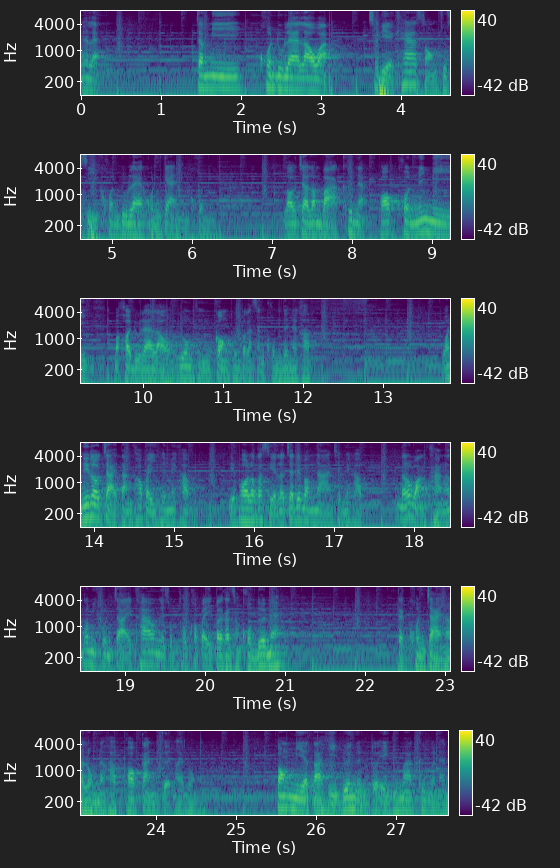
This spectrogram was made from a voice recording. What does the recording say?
เนี่ยแหละ จะมีคนดูแลเราอะเฉลี่ยแค่ 2.4 คนดูแลคนแก่หนึ่งคน เราจะลำบากขึ้นอะเพราะคนไม่มีมาคอยดูแลเรารวมถึงกองทุนประกันสังคมด้วยนะครับ วันนี้เราจ่ายตังค์เข้าไปใช่ไหมครับ ดี๋ยวพอเรากเกษียณเราจะได้บำนาญใช่ไหมครับแล้วระหว่างทางนั้นต้องมีคนจ่ายค่าเงินสมทบเข้าไปประกันสังคมด้วยไหมแต่คนจ่ายน้อยลงนะครับ เพราะการเกิดน้อยลง ต้องมีอัตราหีด้วยเงินของตัวเองที่มากขึ้นกว่านั้น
